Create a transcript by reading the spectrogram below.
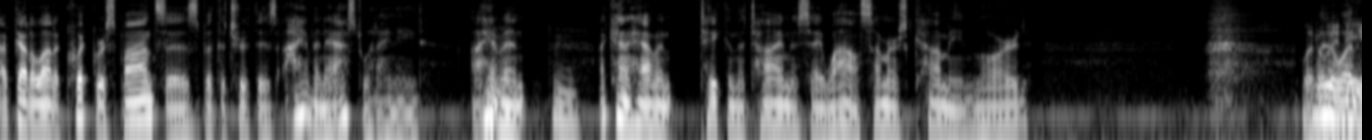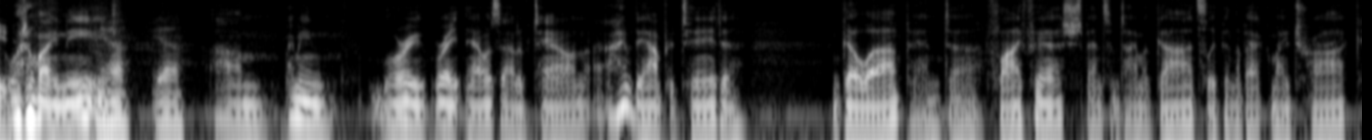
I've got a lot of quick responses, but the truth is, I haven't asked what I need. I haven't, I kind of haven't taken the time to say, wow, summer's coming, Lord. What, What do, do, I I, need? what do I need? Yeah, yeah. Um, I mean, Lori right now is out of town. I have the opportunity to go up and uh, fly fish, spend some time with God, sleep in the back of my truck.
